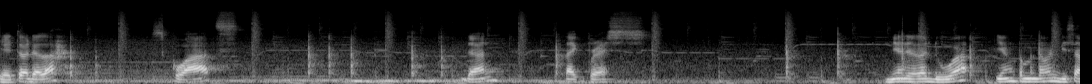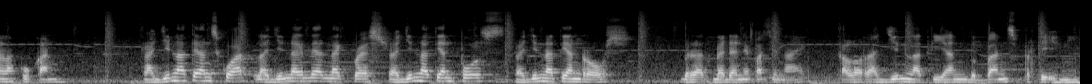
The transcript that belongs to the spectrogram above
Yaitu adalah squats dan leg press. Ini adalah dua yang teman-teman bisa lakukan. Rajin latihan squat, rajin latihan leg press, rajin latihan pulse, rajin latihan rows berat badannya pasti naik. Kalau rajin latihan beban seperti ini.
